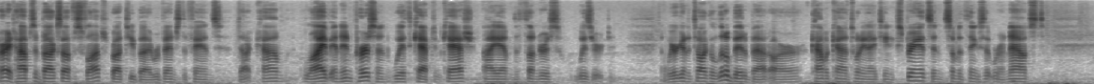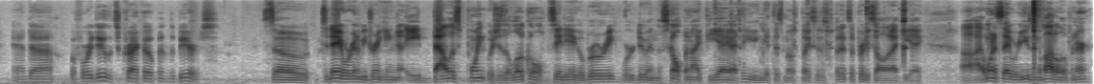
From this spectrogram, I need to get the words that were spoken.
All right, Hops and Box Office Flops brought to you by RevengeTheFans.com, live and in person with Captain Cash. I am the Thunderous Wizard. And we're going to talk a little bit about our Comic Con 2019 experience and some of the things that were announced. And uh, before we do, let's crack open the beers. So today we're going to be drinking a Ballast Point, which is a local San Diego brewery. We're doing the Sculpin IPA. I think you can get this most places, but it's a pretty solid IPA. Uh, I want to say we're using a bottle opener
